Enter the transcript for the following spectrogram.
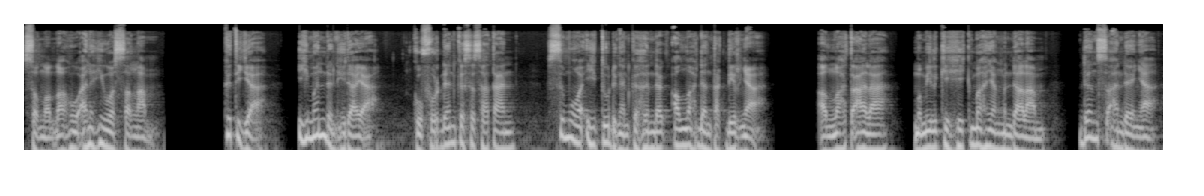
sallallahu alaihi wasallam. Ketiga, iman dan hidayah, kufur dan kesesatan, semua itu dengan kehendak Allah dan takdirnya. Allah Ta'ala memiliki hikmah yang mendalam dan seandainya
